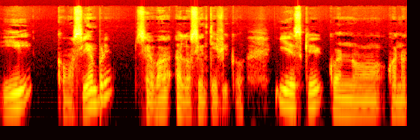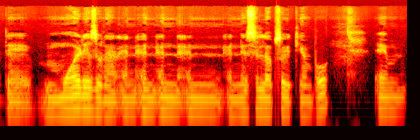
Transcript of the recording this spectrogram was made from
Y, como siempre, se va a lo científico. Y es que cuando, cuando te mueres en, en, en, en, ese lapso de tiempo, el,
